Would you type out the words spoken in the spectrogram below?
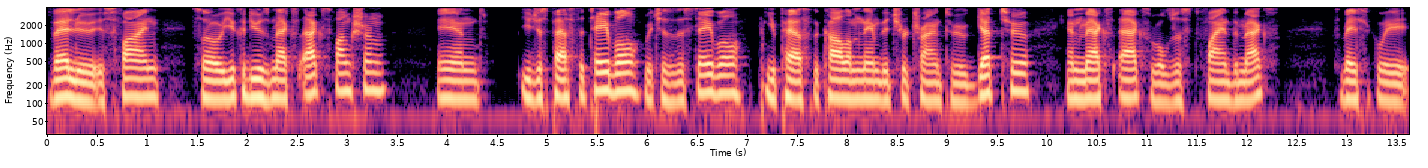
value is fine. So you could use maxx function and you just pass the table, which is this table. You pass the column name that you're trying to get to and maxx will just find the max. So basically,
